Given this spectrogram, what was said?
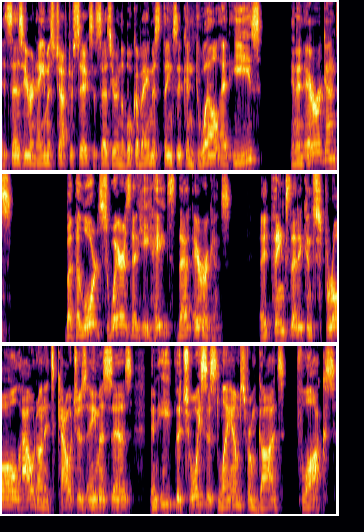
it says here in Amos chapter 6, it says here in the book of Amos, thinks it can dwell at ease and in an arrogance, but the Lord swears that he hates that arrogance. It thinks that it can sprawl out on its couches, Amos says, and eat the choicest lambs from God's flocks.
